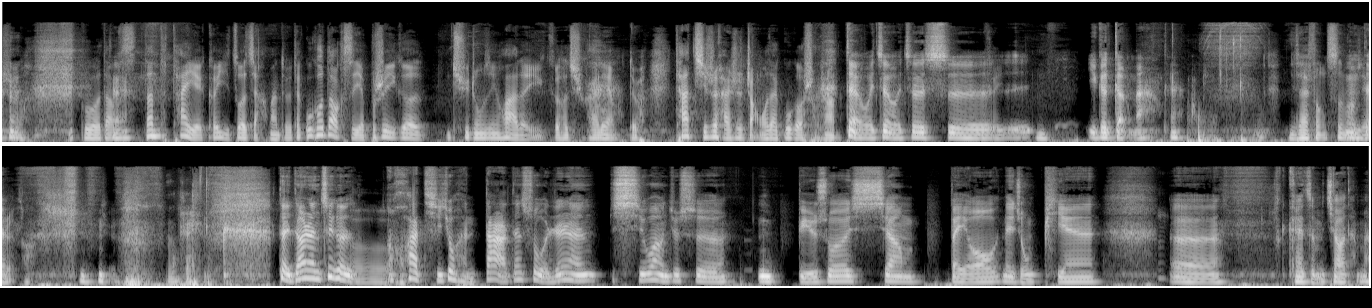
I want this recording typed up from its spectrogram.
是吧？Google Docs，但它也可以做假嘛？对吧？它 Google Docs 也不是一个去中心化的一个区块链嘛？对吧？它其实还是掌握在 Google 手上。对我这我这是一个梗嘛？看。你在讽刺某些人啊？OK，对，当然这个话题就很大，但是我仍然希望就是，嗯，比如说像北欧那种偏，呃，该怎么叫他们？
